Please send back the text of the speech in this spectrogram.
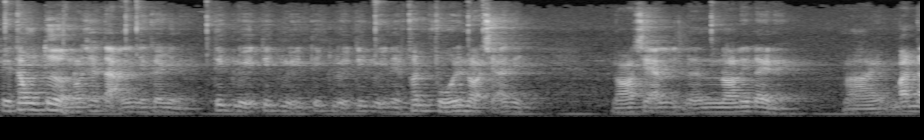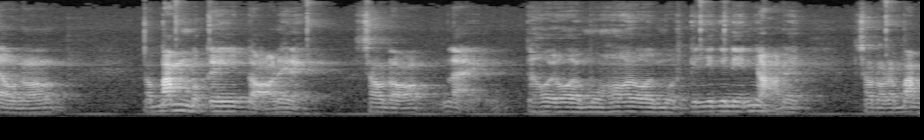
thì thông thường nó sẽ tạo ra những cây này. Tích lũy tích lũy tích lũy tích lũy này. Phân phối nó sẽ gì? Nó sẽ nó lên đây này. Đấy, bắt đầu nó nó băm một cây đỏ đây này, sau đó lại hồi hồi một hồi hồi một cái, những cái nến nhỏ đây, sau đó nó băm.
